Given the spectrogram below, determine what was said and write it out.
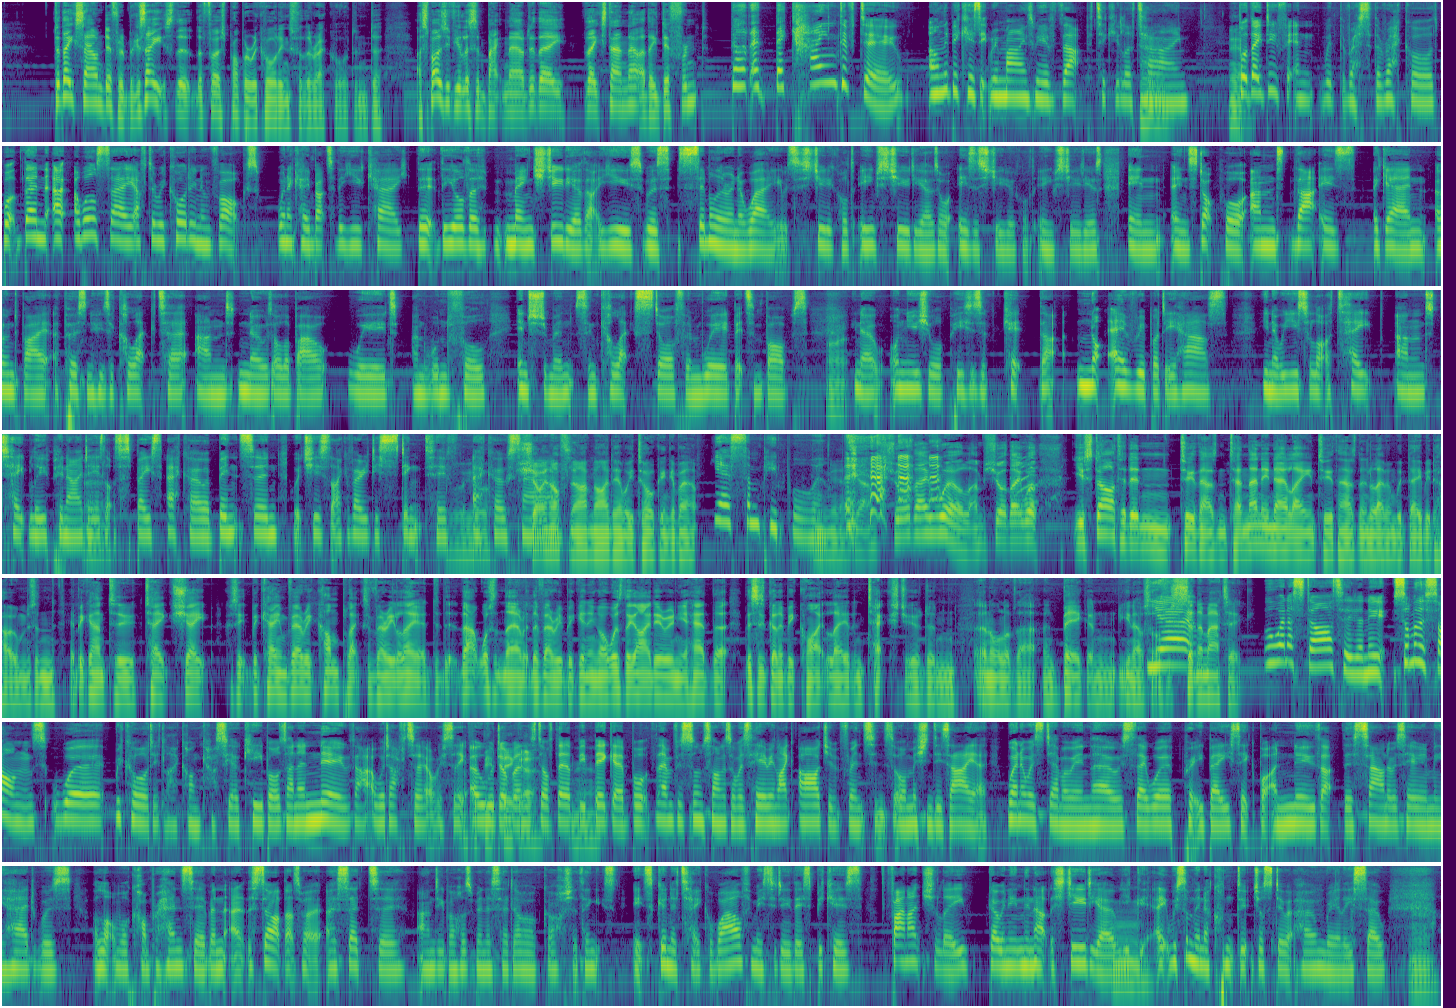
do they sound different? Because A, it's the, the first proper recordings for the record, and uh, I suppose if you listen back now, do they do they stand out? Are they different? Well, they, they kind of do, only because it reminds me of that particular time. Yeah. But they do fit in with the rest of the record. But then I, I will say, after recording in Vox, when I came back to the UK, the, the other main studio that I used was similar in a way. It was a studio called Eve Studios, or is a studio called Eve Studios in, in Stockport. And that is, again, owned by a person who's a collector and knows all about weird and wonderful instruments and collects stuff and weird bits and bobs. Right. You know, unusual pieces of kit that not everybody has. You know, we used a lot of tape and tape looping ideas, lots of space echo, a Binson, which is like a very distinctive oh, Well, echo sound. Showing off now, I have no idea what you're talking about. Yes, some people will. Yeah, yeah, I'm sure they will. I'm sure they will. You started in 2010, then in LA in 2011 with David Holmes, and it began to take shape because it became very complex and very layered. That wasn't there at the very beginning, or was the idea in your head that this is going to be quite layered and textured and, and all of that, and big and, you know, sort Yeah. of cinematic? Well, when I started, I knew some of the songs were recorded like on Casio keyboards, and I knew that I would have to obviously Have bigger. and stuff. They'll be Yeah. bigger, but then for some songs, I was hearing like Argent, for instance, or Mission Desire. When I was demoing those, they were pretty basic, but I knew that the sound I was hearing in my head was a lot more comprehensive. And at the start, that's what I said to Andy, my husband. I said, "Oh gosh, I think it's it's going to take a while for me to do this because." Financially, going in and out the studio, Mm. you, it was something I couldn't do, just do at home, really. So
